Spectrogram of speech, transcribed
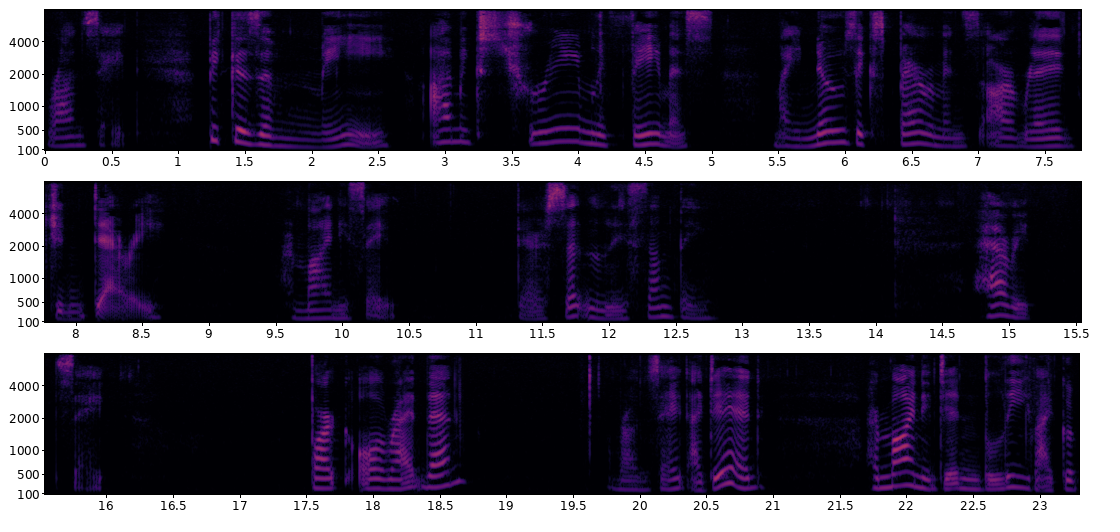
Ron said, Because of me. I'm extremely famous. My nose experiments are legendary. Hermione said, There's certainly something. Harry said, Bark all right then? Ron said, I did. Hermione didn't believe I could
